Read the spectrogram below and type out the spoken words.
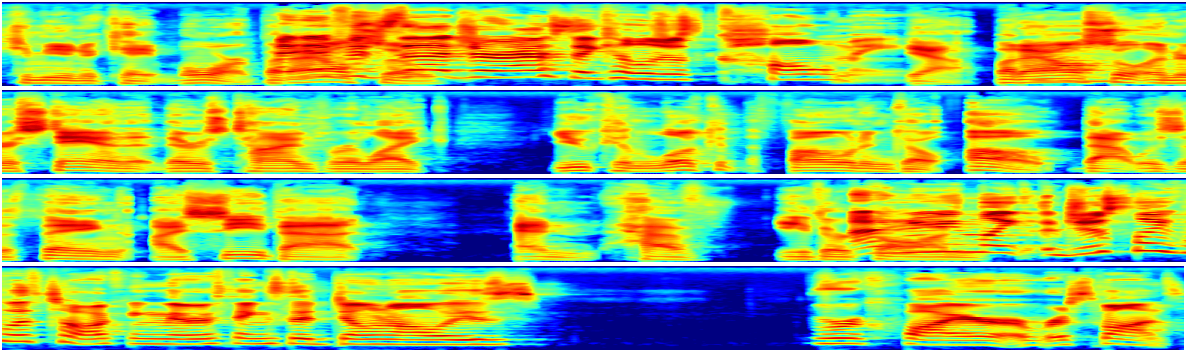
communicate more. But and I if also, it's that Jurassic, he'll just call me. yeah, but I also understand that there's times where like you can look at the phone and go, oh, that was a thing. I see that, and have either I gone. mean, like just like with talking, there are things that don't always require a response.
